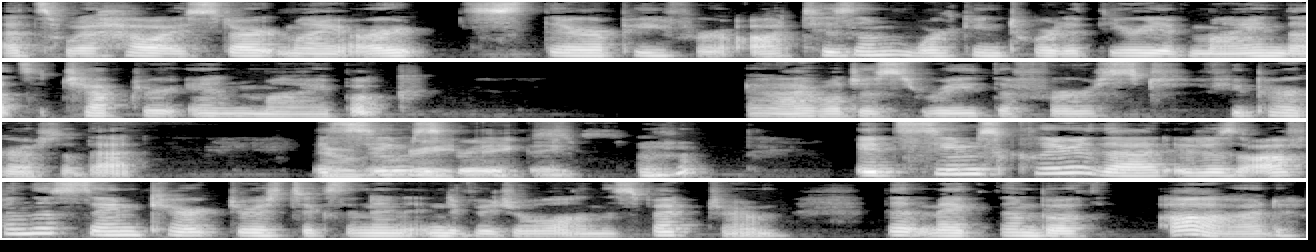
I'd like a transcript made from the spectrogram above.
That's where, how I start my arts therapy for autism, working toward a theory of mind. That's a chapter in my book. And I will just read the first few paragraphs of that. That would be great, thanks. Mm-hmm. It seems clear that it is often the same characteristics in an individual on the spectrum that make them both odd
